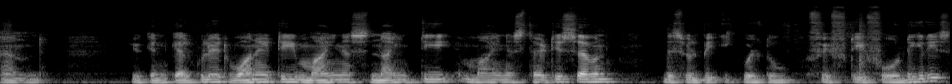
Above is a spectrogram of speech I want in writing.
and you can calculate 180 minus 90 minus 37 this will be equal to 54 degrees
